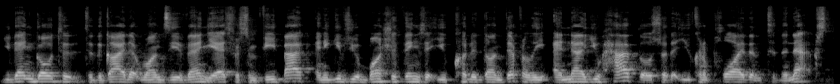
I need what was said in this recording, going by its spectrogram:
you then go to, to the guy that runs the event, you ask for some feedback, and he gives you a bunch of things that you could have done differently. And now you have those so that you can apply them to the next.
